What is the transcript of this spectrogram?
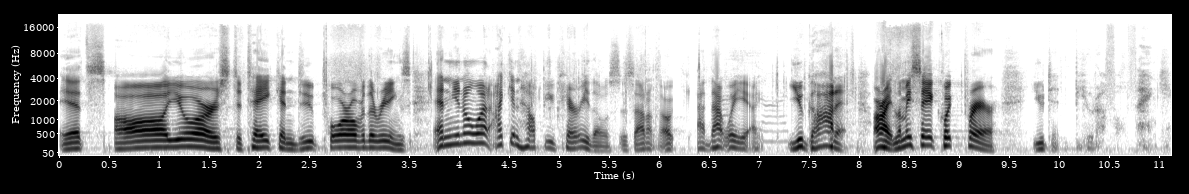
it's all yours to take and do pour over the readings. And you know what? I can help you carry those. Is that oh, uh, that way? I, you got it. All right. Let me say a quick prayer. You did beautiful. Thank you.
